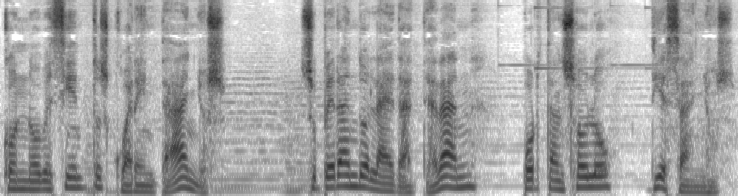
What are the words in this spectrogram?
con 940 años, superando la edad de Adán por tan solo 10 años.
